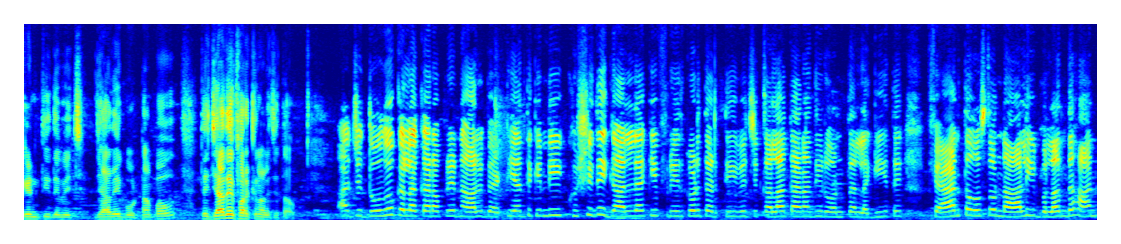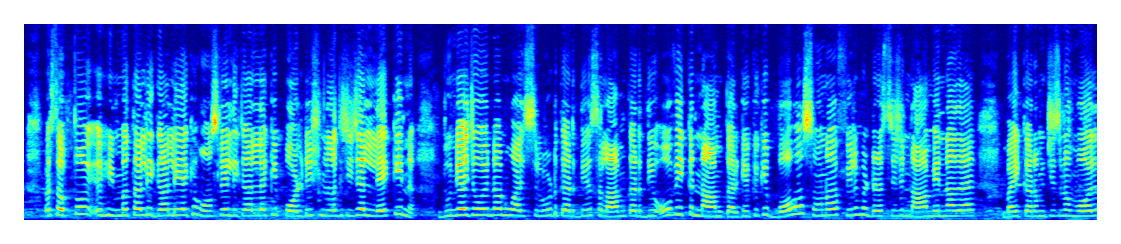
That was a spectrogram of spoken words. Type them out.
ਗਿਣਤੀ ਦੇ ਵਿੱਚ ਜ਼ਿਆਦਾ ਵੋਟਾਂ ਪਾਓ ਤੇ ਜ਼ਿਆਦਾ ਫ਼ਰਕ ਨਾਲ ਜਿਤਾਓ। ਅੱਜ ਦੋ ਦੋ ਕਲਾਕਾਰ ਆਪਣੇ ਨਾਲ ਬੈਠੇ ਆ ਤੇ ਕਿੰਨੀ ਖੁਸ਼ੀ ਦੀ ਗੱਲ ਹੈ ਕਿ ਫਰੀਦਕੋਟ ਧਰਤੀ ਵਿੱਚ ਕਲਾਕਾਰਾਂ ਦੀ ਰੌਣਕ ਤਾਂ ਲੱਗੀ ਤੇ ਫੈਨ ਤਾਂ ਉਸ ਤੋਂ ਨਾਲ ਹੀ ਬੁਲੰਦ ਹਨ। ਪਰ ਸਭ ਤੋਂ ਹਿੰਮਤ ਵਾਲੀ ਗੱਲ ਇਹ ਹੈ ਕਿ ਹੌਸਲੇ ਵਾਲੀ ਗੱਲ ਹੈ ਕਿ ਪੋਲੀਟੀਸ਼ੀਅਨ ਅਲੱਗ ਚੀਜ਼ ਹੈ ਲੇਕਿਨ ਦੁਨੀਆ ਜੋ ਇਹਨਾਂ ਨੂੰ ਅੱਜ ਸਲੂਟ ਕਰਦੀ ਹੈ ਸਲਾਮ ਕਰਦੀ ਹੈ ਉਹ ਵੀ ਇੱਕ ਨਾਮ ਕਰਕੇ ਕਿਉਂਕਿ ਬਹੁਤ ਸੋਹਣਾ ਫਿਲਮ ਇੰਡਸਟਰੀ 'ਚ ਨਾਮ ਇਹਨਾਂ ਦਾ ਹੈ। ਬਾਈ ਕਰਮਜੀਤ ਨਮੋਲ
